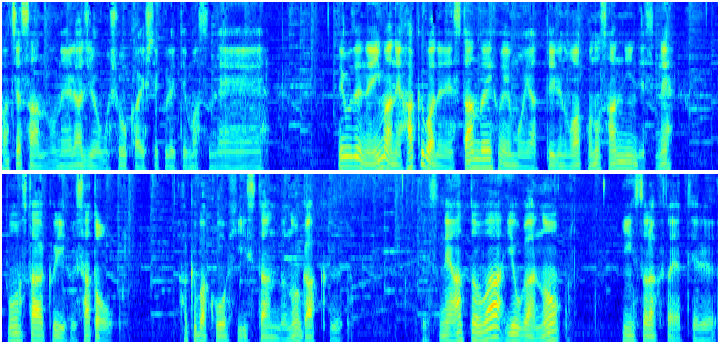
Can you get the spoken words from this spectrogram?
アチャさんのね、ラジオも紹介してくれてますね。ということでね、今ね、白馬でね、スタンド FM をやっているのはこの3人ですね。モンスタークリフ佐藤。白馬コーヒースタンドのガクですね。あとはヨガのインストラクターやってる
